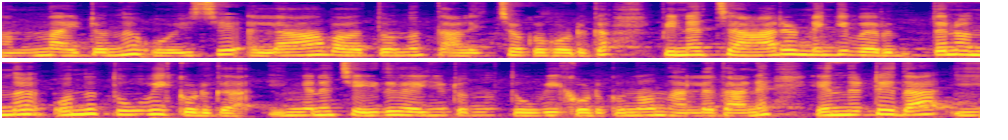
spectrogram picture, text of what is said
നന്നായിട്ടൊന്ന് ഒഴിച്ച് എല്ലാ ഭാഗത്തും ഒന്ന് തളിച്ചൊക്കെ കൊടുക്കുക. പിന്നെ ചാരുണ്ടെങ്കിൽ വെറുതെ ഒന്ന് ഒന്ന് തൂവി കൊടുക്കുക. ഇങ്ങനെ ചെയ്ത് കഴിഞ്ഞിട്ടൊന്ന് തൂവി കൊടുക്കുന്നത് നല്ലതാണ്. എന്നിട്ട് ഇതാ ഈ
